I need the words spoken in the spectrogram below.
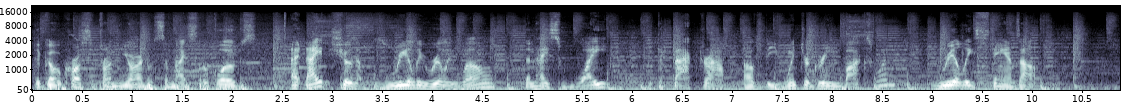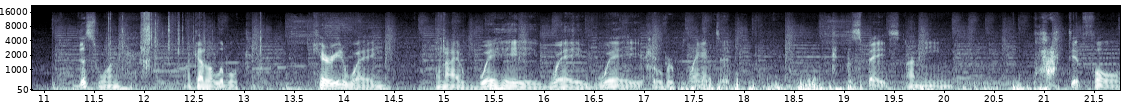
that go across the front of the yard with some nice little globes. At night, it shows up really, really well. The nice white with the backdrop of the wintergreen boxwood really stands out. This one, I got a little carried away and I way, way, way overplanted the space. I mean, packed it full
